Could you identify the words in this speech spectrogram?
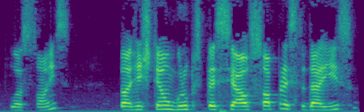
populações. Então a gente tem um grupo especial só para estudar isso.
